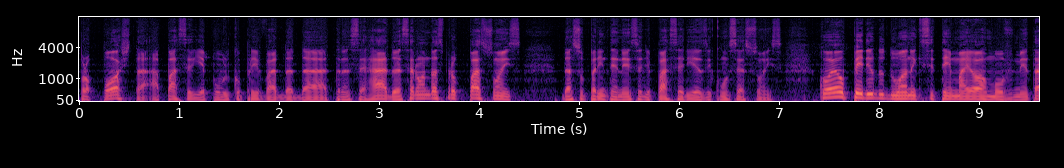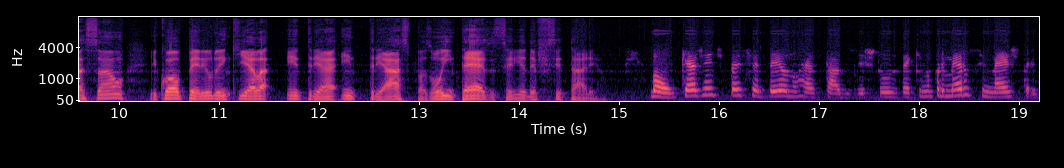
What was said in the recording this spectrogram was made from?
proposta a parceria público-privada da Transerrado, essa era uma das preocupações da Superintendência de Parcerias e Concessões. Qual é o período do ano em que se tem maior movimentação e qual é o período em que ela, entre, entre aspas, ou em tese, seria deficitária? Bom, o que a gente percebeu no resultado dos estudos é que no primeiro semestre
